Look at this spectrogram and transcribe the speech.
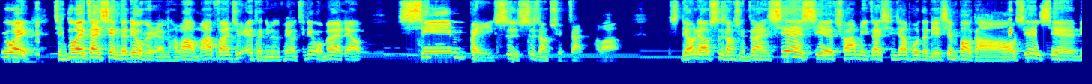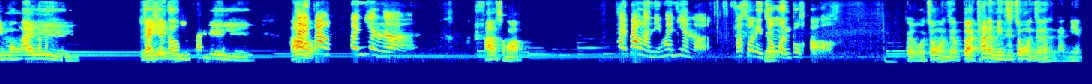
各位，请各位在线的六个人，好不好？麻烦去艾特你们的朋友。今天我们来聊新北市市长选战，好不好？聊聊市长选战。谢谢 Charmy 在新加坡的连线报道，谢谢柠檬爱玉、雷在线喽宁玉。好太棒了，你会念了，啊，什么？太棒了，你会念了。他说你中文不好，对我中文真的不，他的名字中文真的很难念。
